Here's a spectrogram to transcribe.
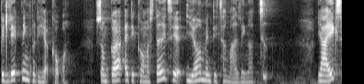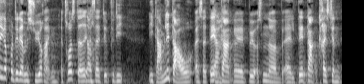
belægning på det her kover, som gør, at det kommer stadig til at irre, men det tager meget længere tid. Jeg er ikke sikker på det der med syreregnen. Jeg tror stadig, Nå. altså det, fordi i gamle dage, altså dengang ja. øh, børsen og øh, dengang Christian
